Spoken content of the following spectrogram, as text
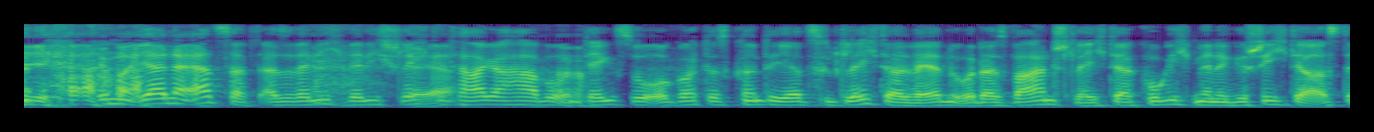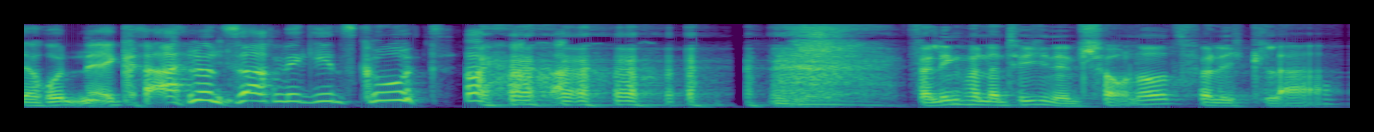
Ja. Immer, ja, na, ernsthaft. Also wenn ich, wenn ich schlechte ja. Tage habe und denke so, oh Gott, das könnte jetzt ein schlechter werden oder es war ein schlechter, gucke ich mir eine Geschichte aus der runden Ecke an und sage, mir geht's gut. Verlinkt man natürlich in den Show Notes, völlig klar.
